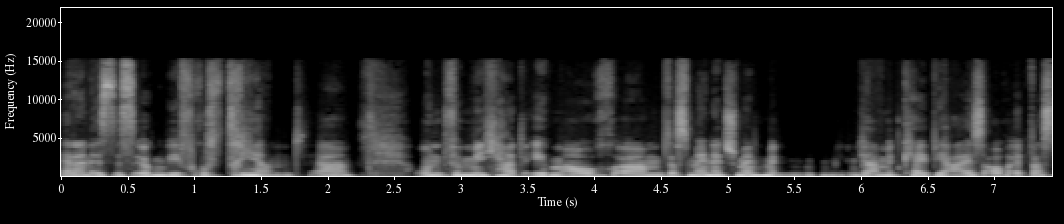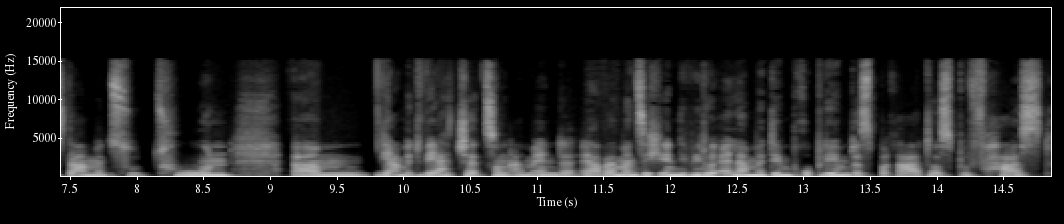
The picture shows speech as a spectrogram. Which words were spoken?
ja, dann ist es irgendwie frustrierend, ja. Und für mich hat eben auch ähm, das Management mit, ja, mit KPIs auch etwas damit zu tun, ähm, ja, mit Wertschätzung am Ende, ja, weil man sich individueller mit dem Problem des Beraters befasst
